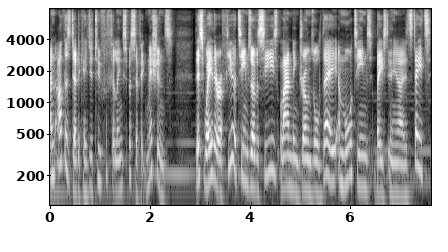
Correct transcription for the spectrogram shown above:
and others dedicated to fulfilling specific missions. This way, there are fewer teams overseas landing drones all day, and more teams based in the United States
